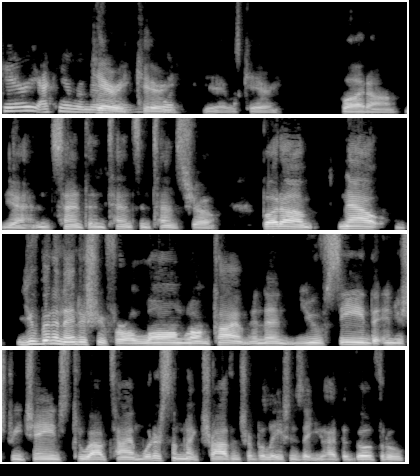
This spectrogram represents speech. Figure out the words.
Carrie, I can't remember. Carrie, Carrie. Yeah, it was Carrie. But um, yeah, intense, intense, intense show. But um, now you've been in the industry for a long, long time, and then you've seen the industry change throughout time. What are some like trials and tribulations that you had to go through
